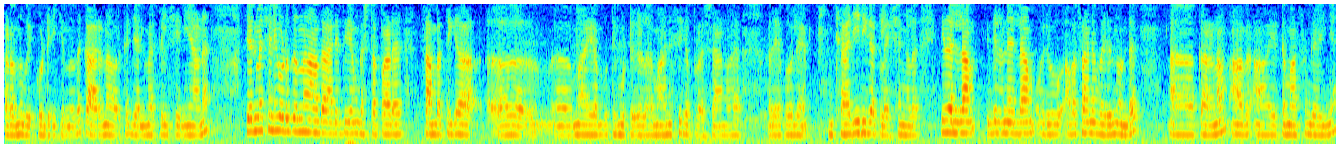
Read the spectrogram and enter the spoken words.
കടന്നുപോയിക്കൊണ്ടിരിക്കുന്നത്. കാരണം അവർക്ക് ജന്മത്തിൽ ശനിയാണ്. ജന്മശനി കൊടുക്കുന്ന ആ ദാരിദ്ര്യം കഷ്ടപ്പാട് സാമ്പത്തിക മായ ബുദ്ധിമുട്ടുകൾ മാനസിക പ്രശ്നങ്ങൾ അതേപോലെ ശാരീരിക ക്ലേശങ്ങൾ ഇതെല്ലാം ഇതിനെല്ലാം ഒരു അവസാനം വരുന്നുണ്ട്. കാരണം ആ എട്ട് മാസം കഴിഞ്ഞ്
